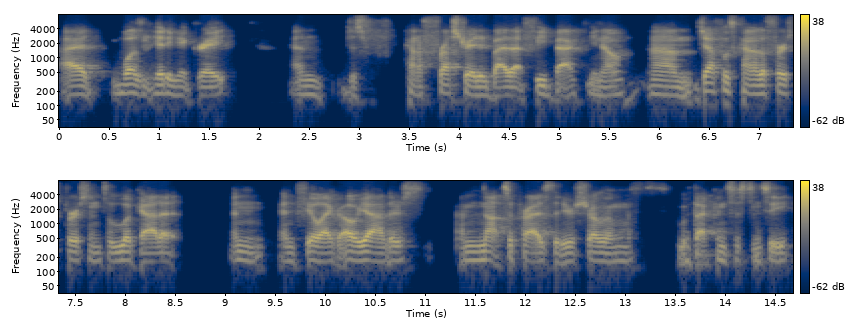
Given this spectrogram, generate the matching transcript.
I wasn't hitting it great and just kind of frustrated by that feedback. You know, um, Jeff was kind of the first person to look at it and and feel like, oh yeah, there's. I'm not surprised that you're struggling with with that consistency.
